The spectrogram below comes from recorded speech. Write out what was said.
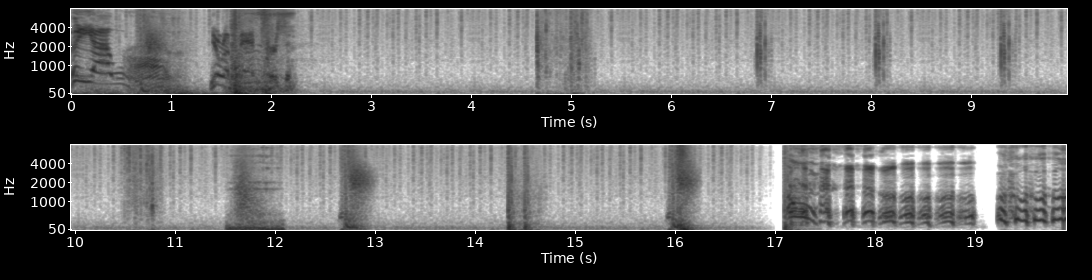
Hey-yow. You're a bad person. No,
